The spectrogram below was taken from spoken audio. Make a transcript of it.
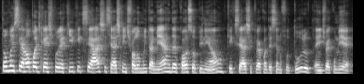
Então vou encerrar o podcast por aqui. O que, que você acha? Você acha que a gente falou muita merda? Qual a sua opinião? O que, que você acha que vai acontecer no futuro? A gente vai comer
